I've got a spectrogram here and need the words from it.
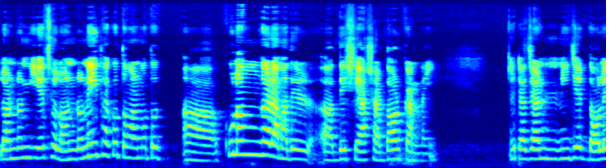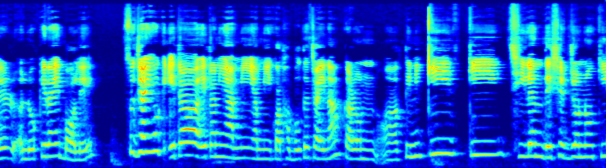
লন্ডন গিয়েছো, লন্ডনেই থাকো, তোমার মতো কুলাঙ্গার আমাদের দেশে আসার দরকার নাই। এটা যার নিজের দলের লোকেরাই বলে। সো যাই হোক, এটা এটা নিয়ে আমি আমি কথা বলতে চাই না, কারণ তিনি কি কি ছিলেন দেশের জন্য, কি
